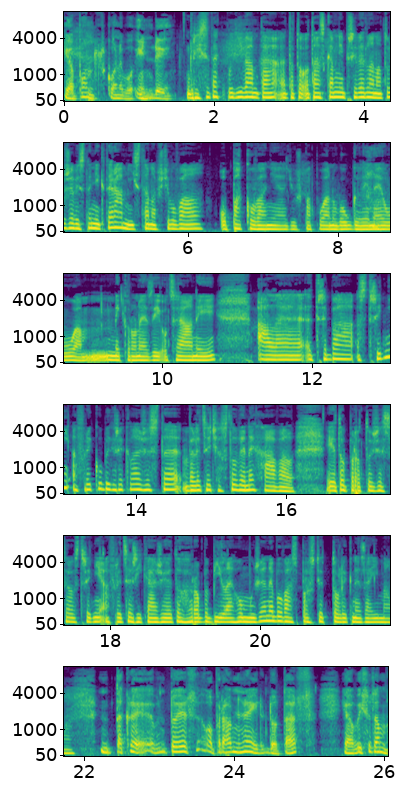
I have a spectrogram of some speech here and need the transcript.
Japonsko nebo Indii. Když se tak podívám, ta, tato otázka mě přivedla na to, že vy jste některá místa navštěvoval opakovaně, ať už Papua Novou Gvineu a Mikronézii, Oceánii, ale třeba střední Afriku bych řekla, že jste velice často vynechával. Je to proto, že se o střední Africe říká, že je to hrob bílého muže, nebo vás prostě tolik nezajímala? Takhle, to je oprávněný dotaz. Já bych se tam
